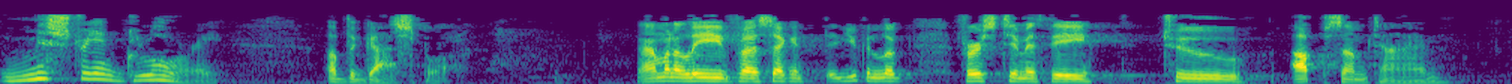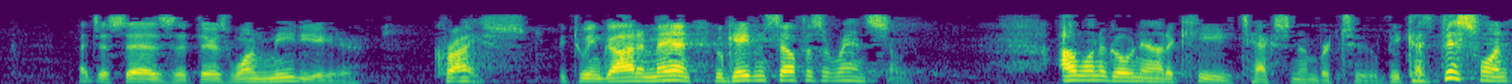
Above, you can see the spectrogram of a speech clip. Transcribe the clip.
mystery and glory of the gospel. Now, I'm going to leave uh, second. You can look 1 Timothy 2 up sometime. That just says that there's one mediator, Christ, between God and man, who gave himself as a ransom. I want to go now to key text number two, because this one,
